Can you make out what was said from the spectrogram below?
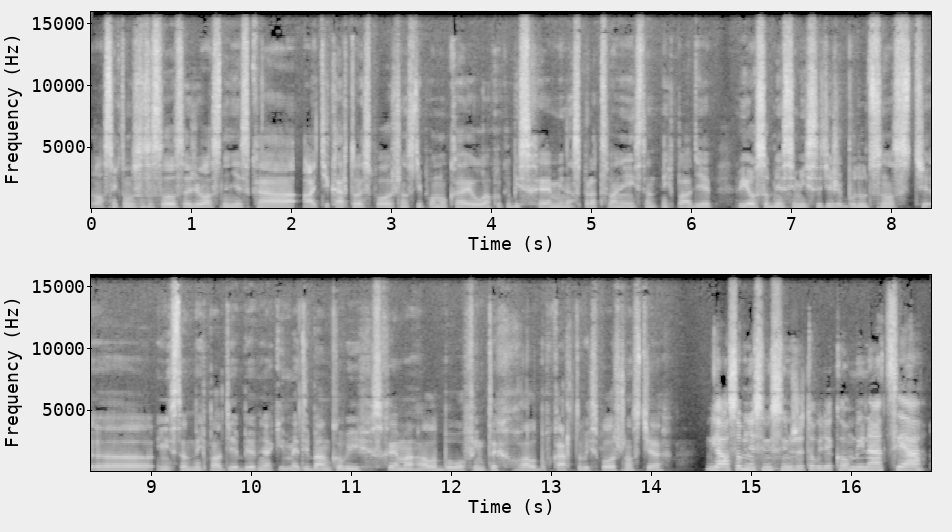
Vlastne k tomu som sa chcel dostať, že vlastne dneska aj tie kartové spoločnosti ponúkajú ako keby schémy na spracovanie instantných platieb. Vy osobne si myslíte, že budúcnosť e, instantných platieb je v nejakých medzibankových schémach, alebo vo fintechoch, alebo v kartových spoločnostiach? Ja osobne si myslím, že to bude kombinácia.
